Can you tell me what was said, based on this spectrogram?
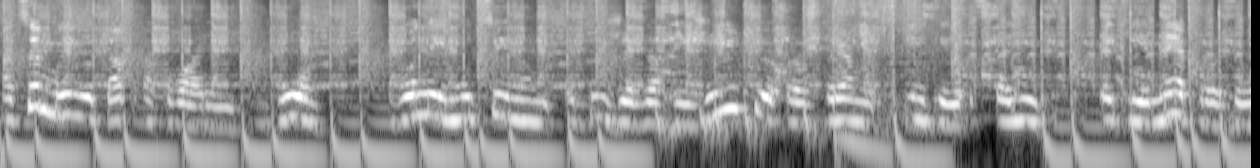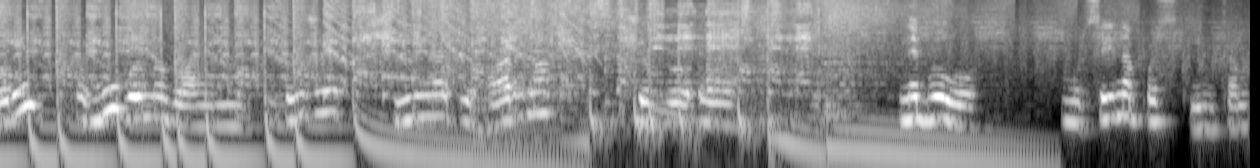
А це мию так акваріум, бо вони муцином дуже загижують, е, прямо стінки стають такі непрозорі, тому вимиваємо дуже щільно і гарно, щоб е, не було муцина по стінкам.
